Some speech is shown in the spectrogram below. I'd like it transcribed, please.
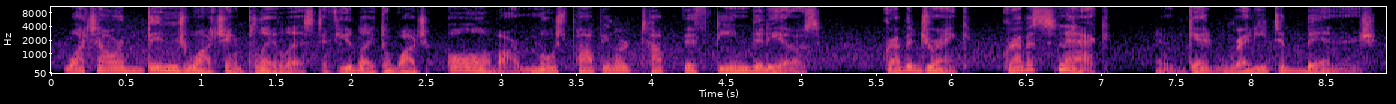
Watch our binge watching playlist if you'd like to watch all of our most popular top 15 videos. Grab a drink, grab a snack, and get ready to binge.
